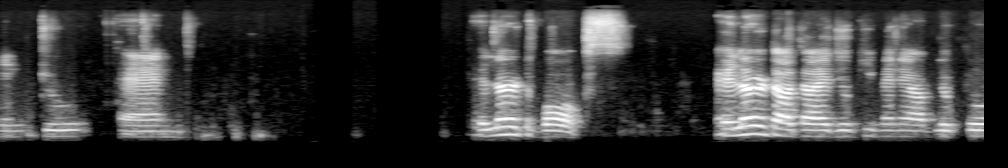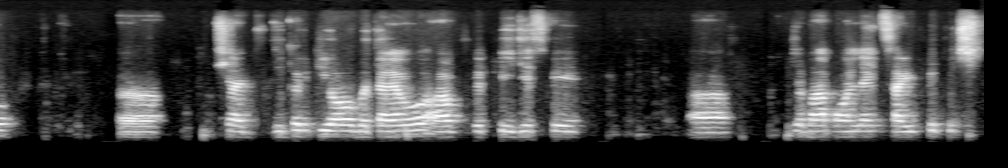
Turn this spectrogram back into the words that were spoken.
into and alert box alert आता है जो कि मैंने आप लोग को आ, शायद ज़िक्र किया हो बताया हो आप वेब पेजेस पे आ, जब आप ऑनलाइन साइट पे कुछ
